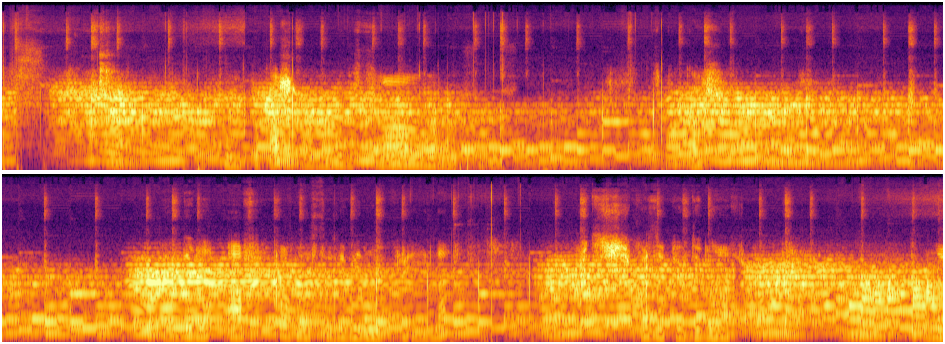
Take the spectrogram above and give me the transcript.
Ну, вона буде слава. Південна Африка, голоси за війну Україна. Південна Африка? Ну.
